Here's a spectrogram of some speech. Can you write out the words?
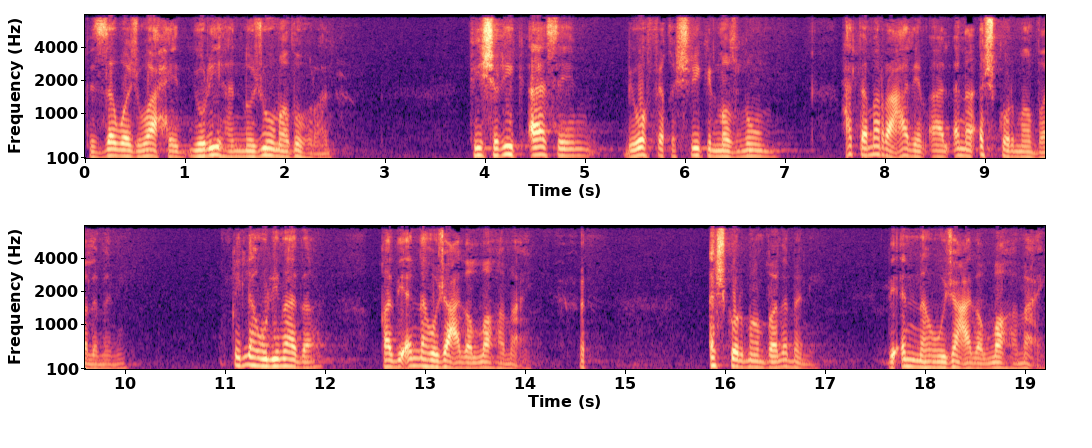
تتزوج واحد يريها النجوم ظهرا. في شريك آثم يوفق الشريك المظلوم. حتى مرة عالم قال أنا أشكر من ظلمني. قيل له لماذا؟ قال لأنه جعل الله معي. أشكر من ظلمني. لأنه جعل الله معي.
